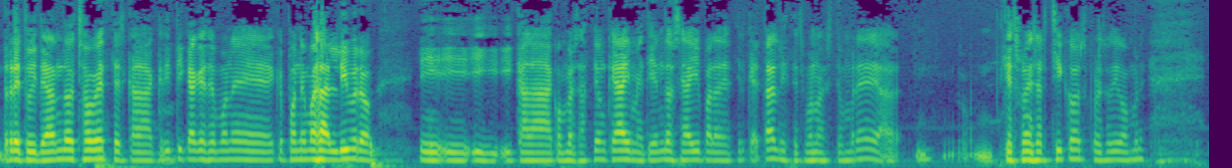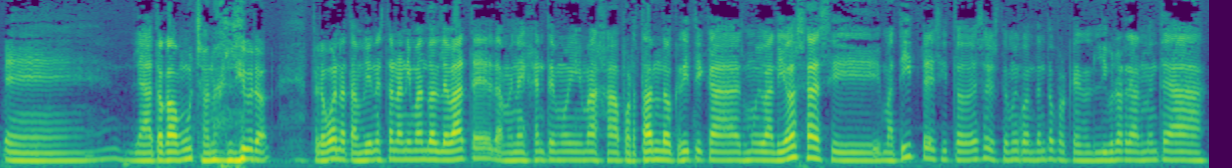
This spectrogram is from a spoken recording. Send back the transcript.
retuiteando ocho veces cada crítica que se pone, que pone mal al libro y, y, y- cada conversación que hay metiéndose ahí para decir qué tal, dices, bueno, este hombre, que suelen ser chicos, por eso digo hombre, eh, le ha tocado mucho, ¿no? El libro. Pero bueno, también están animando el debate, también hay gente muy maja aportando críticas muy valiosas y matices y todo eso, y estoy muy contento porque el libro realmente ha,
